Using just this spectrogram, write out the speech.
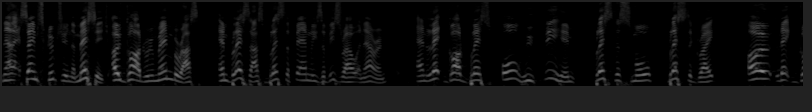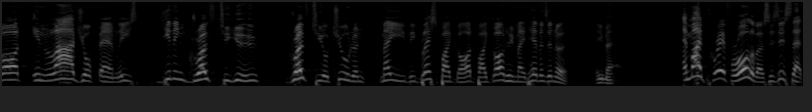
Now, that same scripture in the message, oh God, remember us and bless us, bless the families of Israel and Aaron, and let God bless all who fear him, bless the small, bless the great. Oh, let God enlarge your families, giving growth to you, growth to your children. May you be blessed by God, by God who made heavens and earth. Amen. And my prayer for all of us is this that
